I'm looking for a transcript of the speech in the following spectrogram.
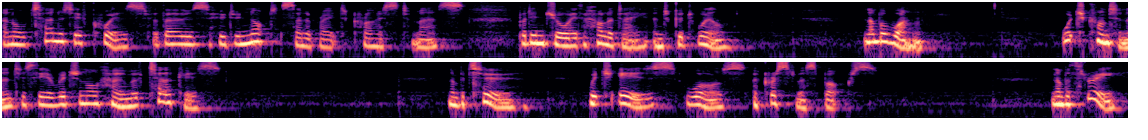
an alternative quiz for those who do not celebrate Christ Mass but enjoy the holiday and goodwill. Number one Which continent is the original home of turkeys? Number two Which is, was, a Christmas box? Number three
